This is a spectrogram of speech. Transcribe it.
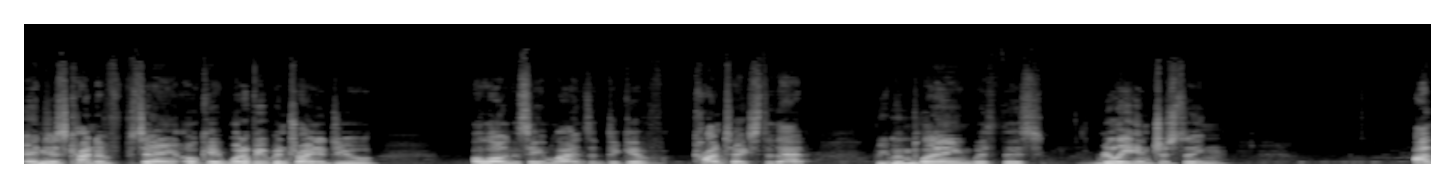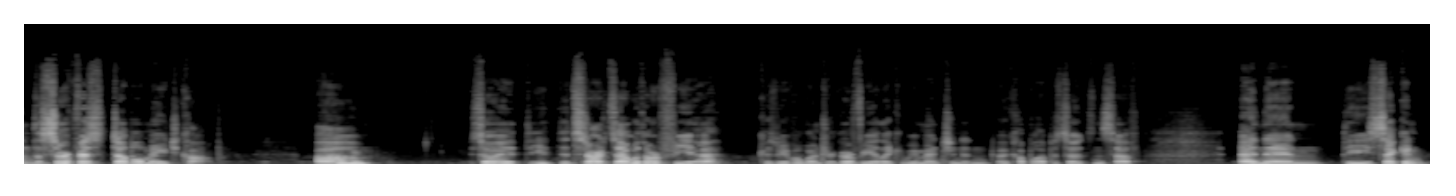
and yeah. just kind of saying, "Okay, what have we been trying to do along the same lines?" And to give context to that, we've been Mm-hmm. playing with this really interesting, on the surface, double mage comp. Um, Mm-hmm. So it, it, it starts out with Orphea, because we have a one trick Orphea, like we mentioned in a couple episodes and stuff. And then the second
